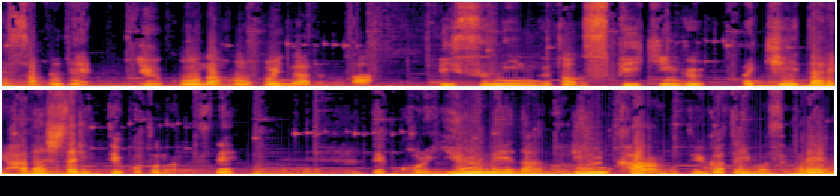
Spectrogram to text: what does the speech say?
でそこで有効な方法になるのが、リスニングとスピーキング。聞いたり話したりっていうことなんですね。で、これ有名なあのリンカーンっていう方いますよね。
